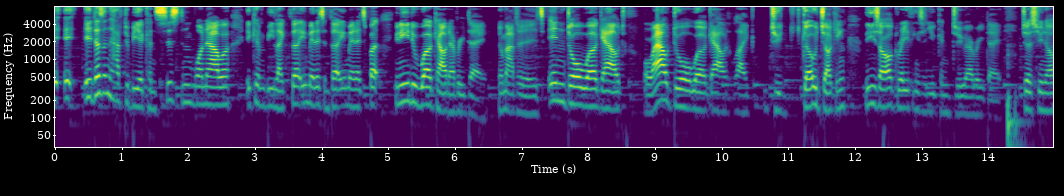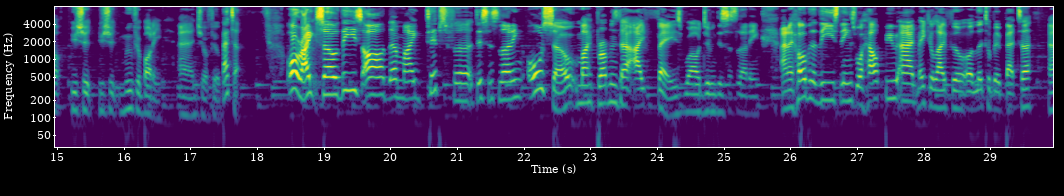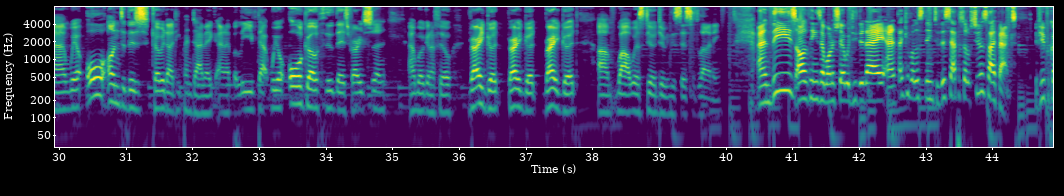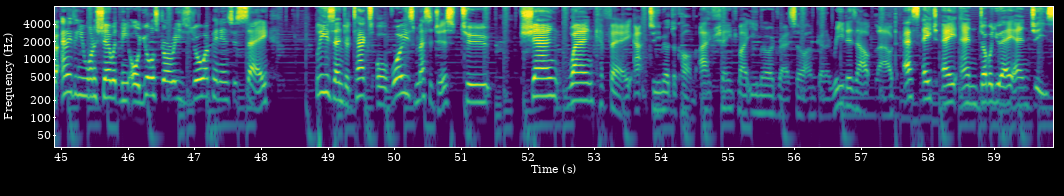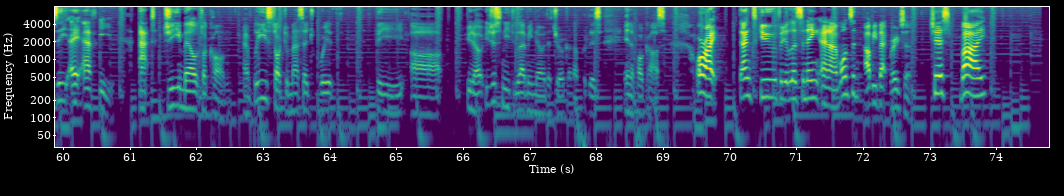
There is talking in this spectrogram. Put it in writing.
it, it, it doesn't have to be a consistent one hour. It can be like 30 minutes and 30 minutes but you need to work out every day. No matter it's indoor workout or outdoor workout like to go jogging these are all great things that you can do every day. Just you know you should you should move your body and you'll feel better Alright, so these are the my tips for distance learning. Also, my problems that I face while doing distance learning. And I hope that these things will help you and make your life feel a little bit better. And we're all under this COVID 19 pandemic, and I believe that we'll all go through this very soon. And we're gonna feel very good, very good, very good um, while we're still doing this distance learning. And these are the things I want to share with you today. And thank you for listening to this episode of Students Life Hacks. If you've got anything you want to share with me or your stories, your opinions to say, please send your text or voice messages to shanwangcafe at gmail.com. I've changed my email address, so I'm gonna read it out loud. S H A N W A N G C A F E at gmail.com. And please start your message with the uh you know you just need to let me know that you're gonna put this in a podcast. All right thanks you for your listening and i'm Watson. i'll be back very soon. Cheers. Bye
